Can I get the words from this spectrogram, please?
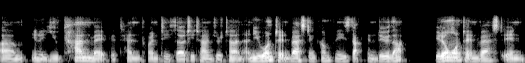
um, you know you can make a 10 20 30 times return and you want to invest in companies that can do that. You don't want to invest in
